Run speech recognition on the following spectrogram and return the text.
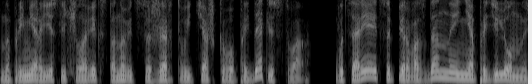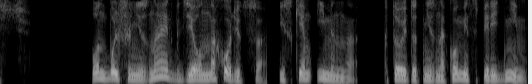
например, если человек становится жертвой тяжкого предательства, воцаряется первозданная неопределенность. Он больше не знает, где он находится и с кем именно, кто этот незнакомец перед ним.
